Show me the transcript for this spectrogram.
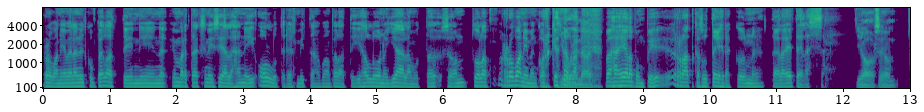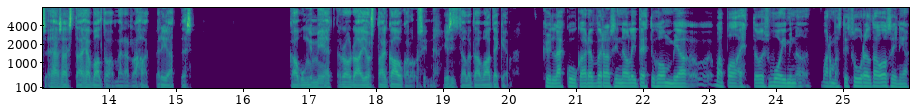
Rovaniemellä nyt kun pelattiin, niin ymmärtääkseni siellähän ei ollut edes mitään, vaan pelattiin ihan luonnon jäällä, mutta se on tuolla Rovaniemen korkeudella vähän helpompi ratkaisu tehdä kuin täällä etelässä. Joo, se on, sehän säästää ihan valtavan määrän rahaa. Periaatteessa kaupungin miehet roudaa jostain kaukalon sinne ja sitten aletaan vaan tekemään. Kyllä, kuukauden verran sinne oli tehty hommia vapaaehtoisvoimin varmasti suurelta osin ja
